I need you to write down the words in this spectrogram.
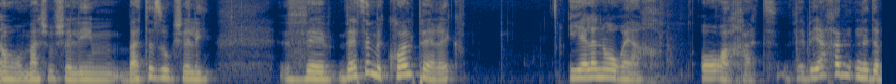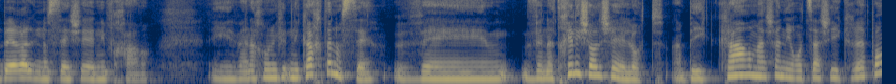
או משהו שלי עם בת הזוג שלי. ובעצם בכל פרק יהיה לנו אורח או אורחת, וביחד נדבר על נושא שנבחר. ואנחנו ניקח את הנושא ו... ונתחיל לשאול שאלות. בעיקר מה שאני רוצה שיקרה פה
